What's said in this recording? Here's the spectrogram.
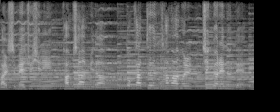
말씀해 주시니 감사합니다. 똑같은 상황을 직면했는데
